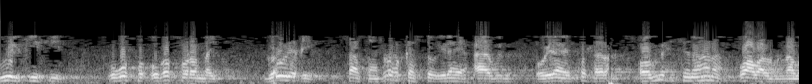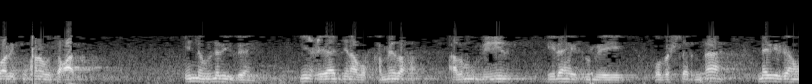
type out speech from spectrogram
ويل كيسي. وغفر, وغفر مي قولعي ساسا روح كستو إلهي عابد. وإلهي صحرا ومحسن هنا. وعلى المنام عليه سبحانه وتعالى. إنه نبي إبراهيم. من عيادنا وقمضها المؤمنين. إلهي ثمي وبشرناه. نبي إبراهيم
